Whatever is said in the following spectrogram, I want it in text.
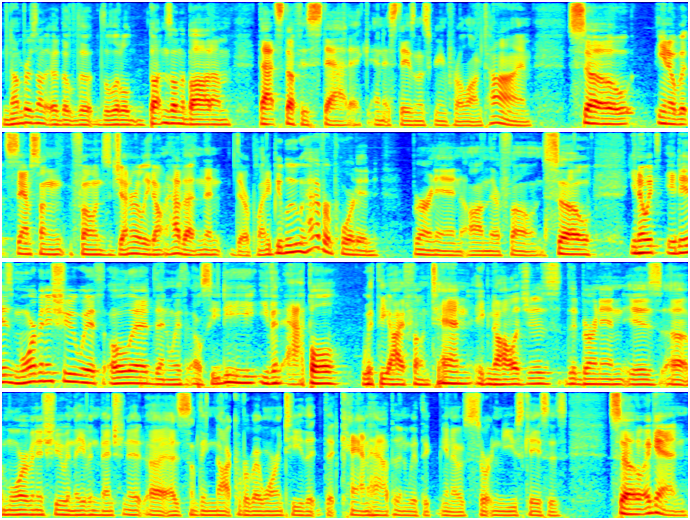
numbers on or the, the, the little buttons on the bottom. That stuff is static and it stays on the screen for a long time. So you know but samsung phones generally don't have that. And then there are plenty of people who have reported burn in on their phones so you know it, it is more of an issue with oled than with lcd even apple with the iPhone 10 acknowledges that burn-in is uh, more of an issue, and they even mention it uh, as something not covered by warranty that, that can happen with the, you know certain use cases. So again,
